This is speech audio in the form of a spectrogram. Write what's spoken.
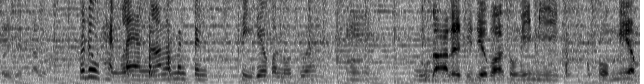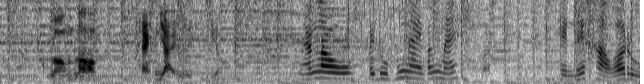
บริเวณด้านหลังก็ดูแข็งแรงนะ แล้วมันเป็นสีเดียวกับรถด้วยอืมหรูหราเลยทีเดียวว่าตรงนี้มีโครเมียมล้อมรอบแผงใหญ่เลยทีเดียว งั้นเราไปดูข้างในบ้างไหมไปเห็นได้ข่าวว่าหรู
